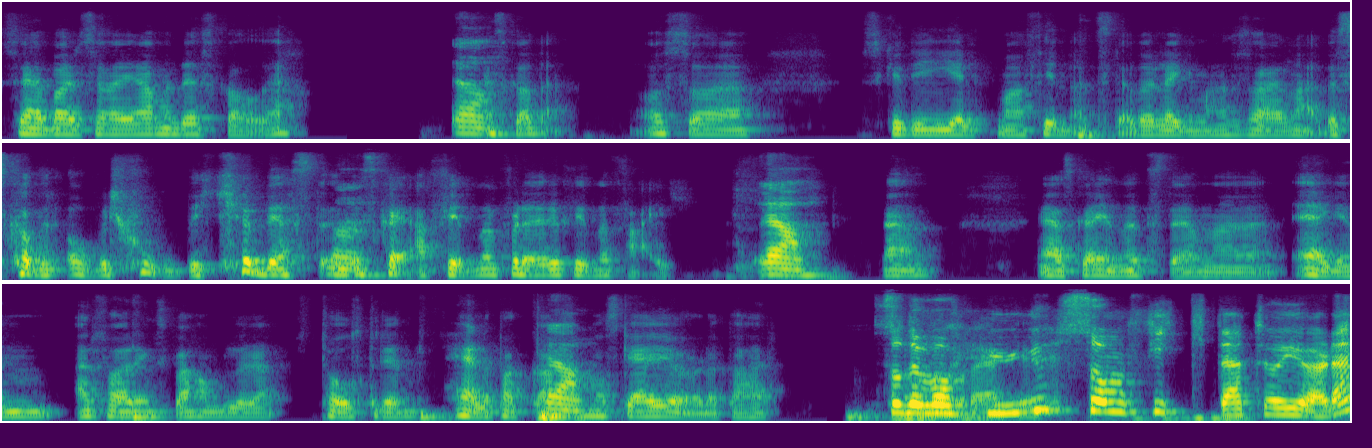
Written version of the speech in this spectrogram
så jeg bare sa ja, men det skal jeg. Ja. Jeg skal det. Og så skulle de hjelpe meg å finne et sted å legge meg. Så sa jeg nei, det skal dere overhodet ikke. Det stedet Nei. skal jeg finne, for dere finner feil. ja. Men jeg skal inn et sted med egen erfaringsbehandlere, tolv trinn, hele pakka. Ja. Nå skal jeg gjøre dette her. Så det var hun som fikk deg til å gjøre det?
